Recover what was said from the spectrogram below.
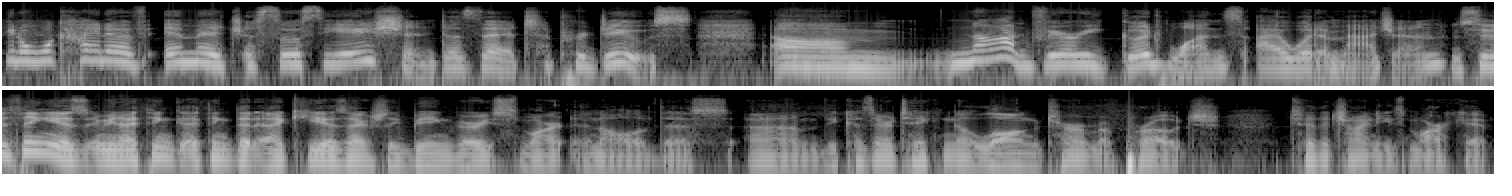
you know what kind of image association does it produce? Um, not very good ones, I would imagine. See, the thing is, I mean, I think I think that IKEA is actually being very smart in all of this um, because they're taking a long-term approach to the Chinese market.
